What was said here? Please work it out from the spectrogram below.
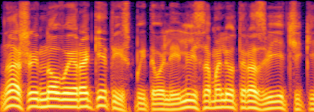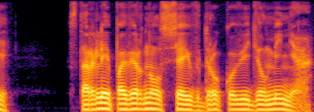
Наши новые ракеты испытывали или самолеты-разведчики. Старлей повернулся и вдруг увидел меня.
